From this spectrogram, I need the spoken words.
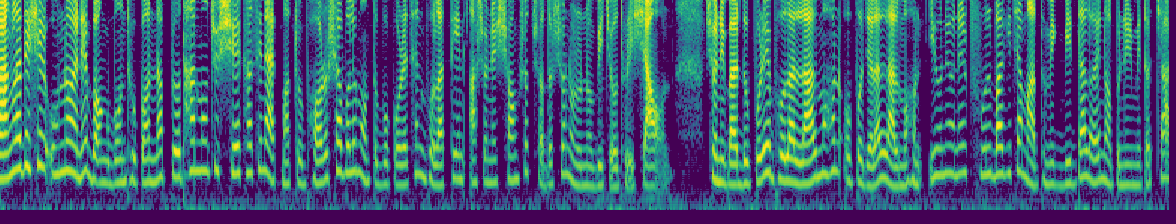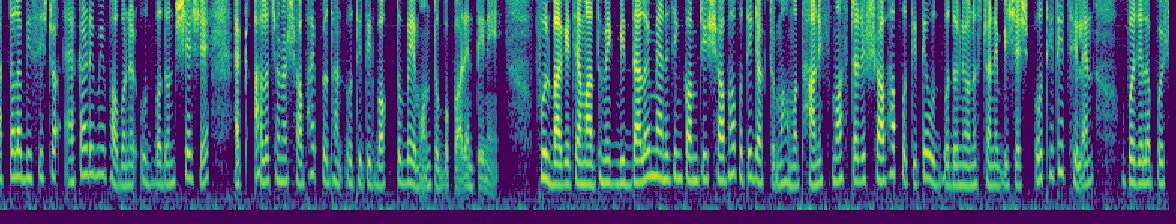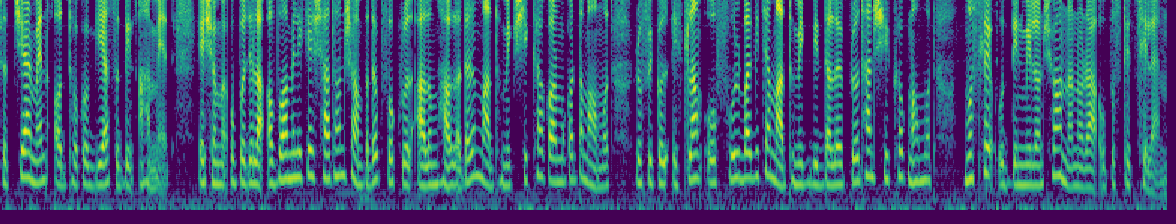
বাংলাদেশের উন্নয়নে বঙ্গবন্ধু কন্যা প্রধানমন্ত্রী শেখ হাসিনা একমাত্র ভরসা বলে মন্তব্য করেছেন ভোলা তিন আসনের সংসদ সদস্য নুরুনবী চৌধুরী শাওন। শনিবার দুপুরে ভোলা লালমোহন উপজেলার লালমোহন ইউনিয়নের ফুলবাগিচা মাধ্যমিক বিদ্যালয়ে নবনির্মিত চারতলা বিশিষ্ট একাডেমি ভবনের উদ্বোধন শেষে এক আলোচনা সভায় প্রধান অতিথির বক্তব্যে মন্তব্য করেন তিনি। ফুলবাগিচা মাধ্যমিক বিদ্যালয় ম্যানেজিং কমিটির সভাপতি ড. মোহাম্মদ হানিফ মাস্টারের সভাপতিতে উদ্বোধনী অনুষ্ঠানে বিশেষ অতিথি ছিলেন উপজেলা পরিষদ চেয়ারম্যান অধ্যক্ষ গিয়াসুদ্দিন আহমেদ। এ সময় উপজেলা আওয়ামী লীগের সাধারণ সম্পাদক ফখরুল আলম হাওলাদার, মাধ্যমিক শিক্ষা কর্মকর্তা মোহাম্মদ রফিকুল ইসলাম ও ফুলবাগিচা মাধ্যমিক বিদ্যালয়ের প্রধান শিক্ষক মোহাম্মদ মোসলে উদ্দিন মিলন সহ অন্যান্যরা উপস্থিত ছিলেন।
